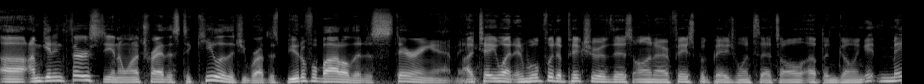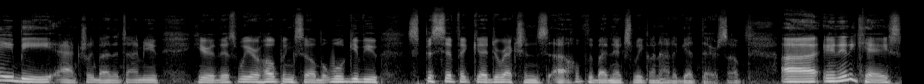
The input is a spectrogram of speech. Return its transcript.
uh, I'm getting thirsty and I want to try this tequila that you brought, this beautiful bottle that is staring at me. I tell you what, and we'll put a picture of this on our Facebook page once that's all up and going. It may be actually by the time you hear this. We are hoping so, but we'll give you specific uh, directions uh, hopefully by next week on how to get there. So, uh, in any case,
